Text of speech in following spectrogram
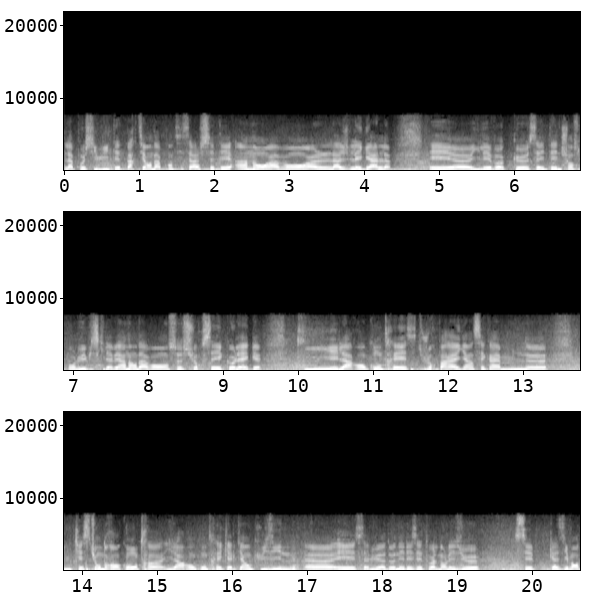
la possibilité de partir en apprentissage. C'était un an avant euh, l'âge légal et euh, il évoque que ça a été une chance pour lui puisqu'il avait un an d'avance sur ses collègues qu'il a rencontré. C'est toujours pareil, hein, c'est quand même une, une, question de rencontre. Il a rencontré quelqu'un en cuisine euh, et ça lui a donné des étoiles dans les yeux. C'est quasiment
